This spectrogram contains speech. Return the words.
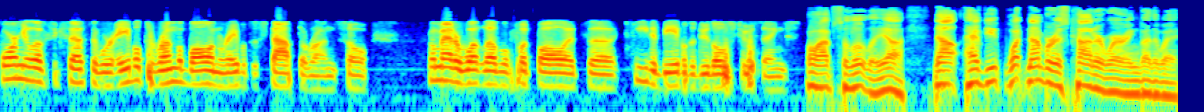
formula of success that we're able to run the ball and we're able to stop the run. So no matter what level of football, it's uh, key to be able to do those two things. Oh, absolutely, yeah. Now, have you? What number is Connor wearing, by the way?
